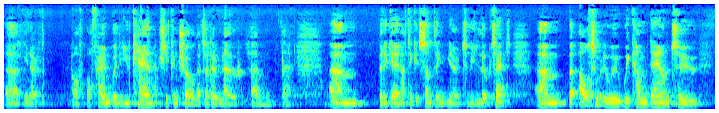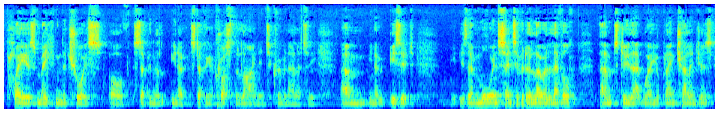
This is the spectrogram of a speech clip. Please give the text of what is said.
uh, you know, off, offhand whether you can actually control that. I don't know um, that. Um, but again, I think it's something you know to be looked at. Um, but ultimately, we, we, come down to players making the choice of stepping the you know stepping across the line into criminality. Um, you know, is it is there more incentive at a lower level um, to do that where you're playing challengers?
